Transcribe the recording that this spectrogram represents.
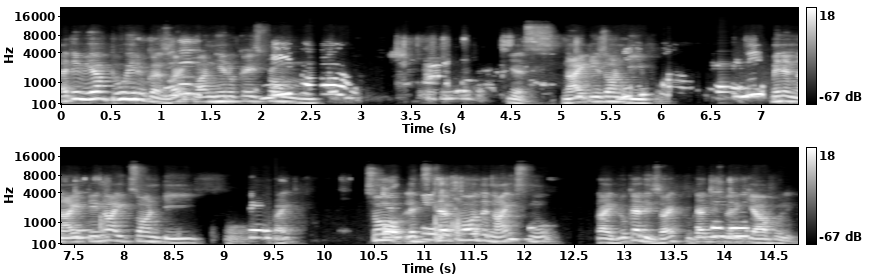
I think we have two Hirukas, right? One Hiruka is from yes, knight is on d4. I mean, a knight, you know, it's on d4, right? So let's therefore the nice move. Right, look at this, right? Look at this very carefully.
